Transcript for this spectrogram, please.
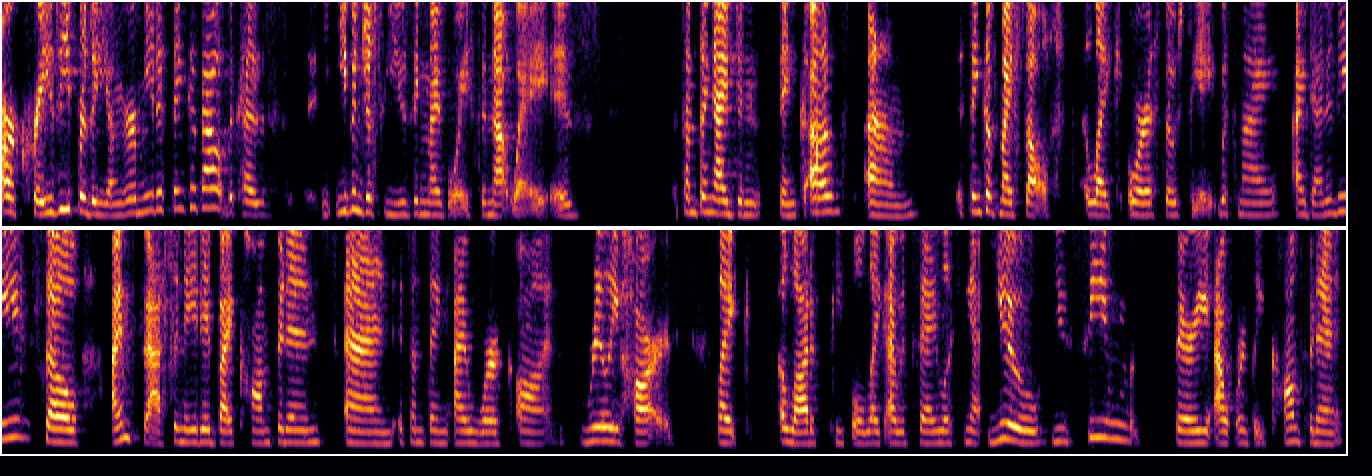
are crazy for the younger me to think about because even just using my voice in that way is something I didn't think of. Um, think of myself like or associate with my identity. So I'm fascinated by confidence and it's something I work on really hard. Like a lot of people, like I would say, looking at you, you seem very outwardly confident,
